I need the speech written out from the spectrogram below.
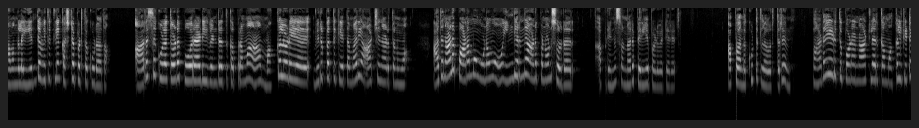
அவங்கள எந்த விதத்திலையும் கஷ்டப்படுத்தக்கூடாதான் அரச குலத்தோட போராடி வென்றதுக்கு அப்புறமா மக்களுடைய விருப்பத்துக்கு ஏற்ற மாதிரி ஆட்சி நடத்தணுமா அதனால பணமும் உணவும் இங்கேருந்தே அனுப்பணும்னு சொல்கிறாரு அப்படின்னு சொன்னார் பெரிய பழுவேட்டரர் அப்போ அந்த கூட்டத்தில் ஒருத்தர் படையெடுத்து போன நாட்டில் இருக்க மக்கள்கிட்ட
